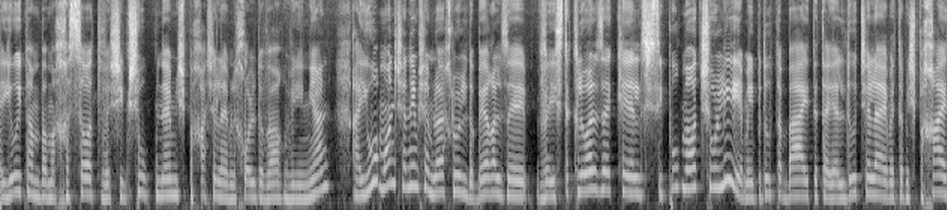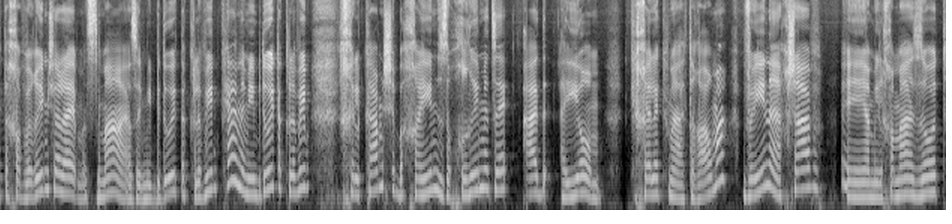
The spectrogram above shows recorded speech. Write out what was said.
היו איתם במחסות ושימשו בני משפחה שלהם לכל דבר ועניין. היו המון שנים שהם לא יכלו לדבר על זה והסתכלו על זה כאל סיפור מאוד שולי, הם איבדו את הבית, את הילדות שלהם, את המשפחה, את החברים שלהם, אז מה, אז הם איבדו את הכלבים? כן, הם איבדו את הכלבים. חלקם שבחיים זוכרים את זה עד היום כחלק מהטראומה, והנה עכשיו המלחמה הזאת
